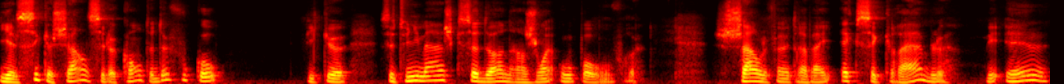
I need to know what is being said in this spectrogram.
et elle sait que Charles, c'est le comte de Foucault, puis que c'est une image qui se donne en joint aux pauvres. Charles fait un travail exécrable, mais elle,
